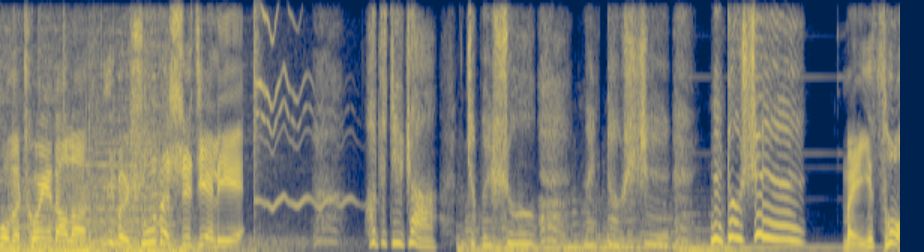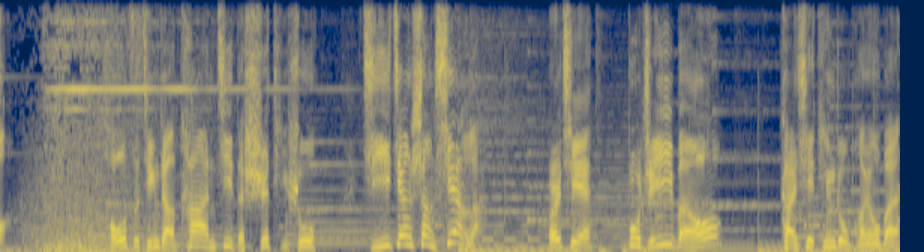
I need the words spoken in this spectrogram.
我们穿越到了一本书的世界里。猴子警长，这本书难道是？难道是？没错，《猴子警长探案记》的实体书即将上线了，而且不止一本哦。感谢听众朋友们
